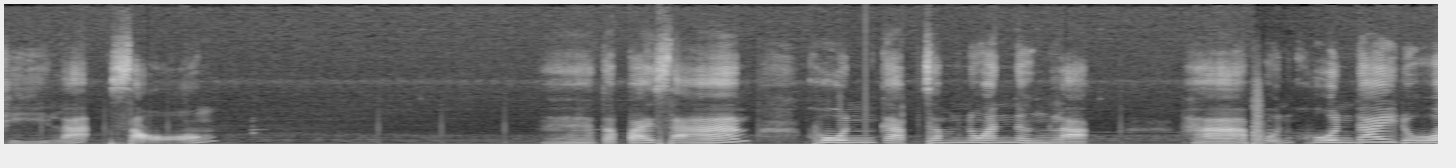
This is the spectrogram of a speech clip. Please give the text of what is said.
ทีละ2อต่อไป 3 คูณกับจำนวน1หลัก หาผลคูณได้ด้ว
